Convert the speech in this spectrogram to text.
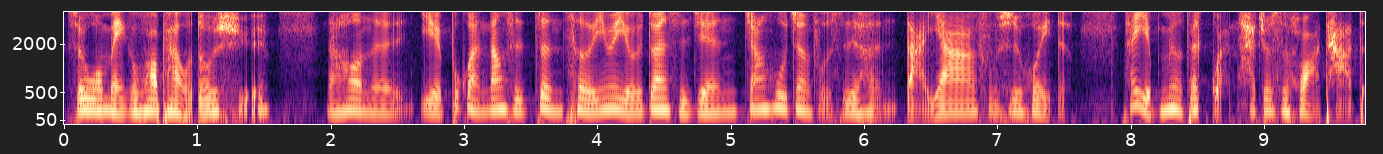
所以我每个画派我都学。然后呢，也不管当时政策，因为有一段时间江户政府是很打压浮世绘的，他也没有在管，他就是画他的，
